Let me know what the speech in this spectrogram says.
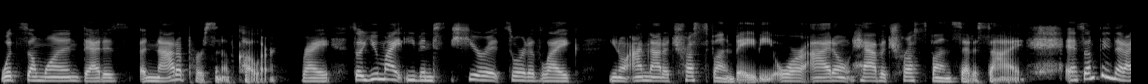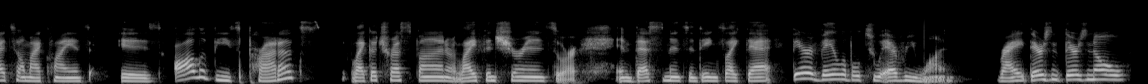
with someone that is not a person of color, right? So you might even hear it sort of like, you know, I'm not a trust fund baby, or I don't have a trust fund set aside. And something that I tell my clients is all of these products like a trust fund or life insurance or investments and things like that, they're available to everyone, right? There's there's no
